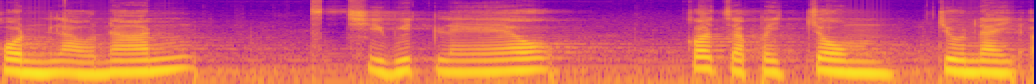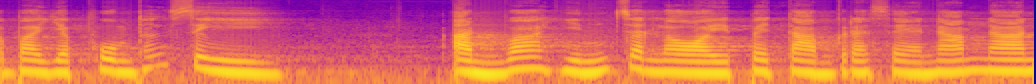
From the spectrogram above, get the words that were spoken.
คนเหล่านั้น ชีวิตแล้ว ก็จะไปจมอยู่ในอบายภูมิทั้งสี่อันว่าหินจะลอยไปตามกระแสน้ำนั้น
